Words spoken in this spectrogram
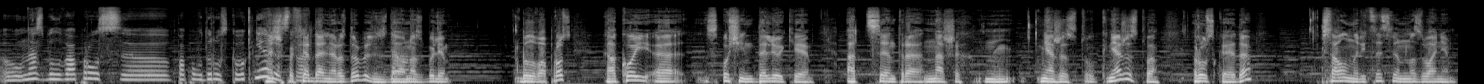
У нас был вопрос э, по поводу русского княжества. Знаешь, по феодальной раздробленности, да. да, у нас были был вопрос, какой э, очень далекие от центра наших княжеств, княжества, русское, да, стало нарицательным названием.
